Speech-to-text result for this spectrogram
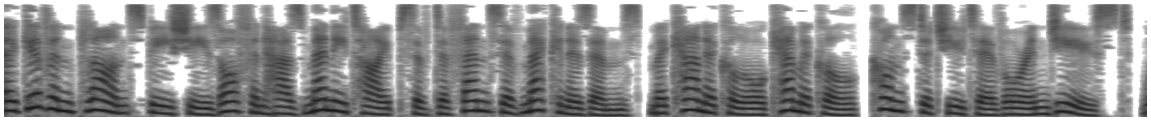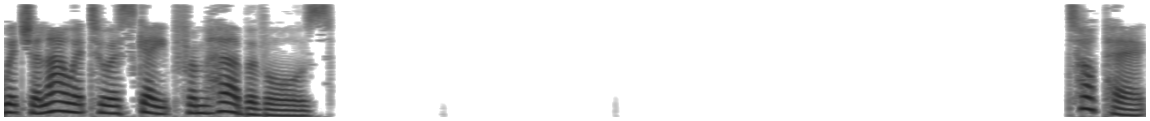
A given plant species often has many types of defensive mechanisms, mechanical or chemical, constitutive or induced, which allow it to escape from herbivores. Topic:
